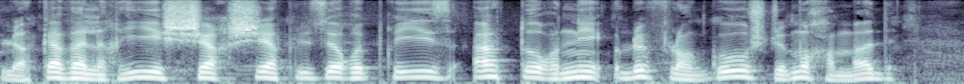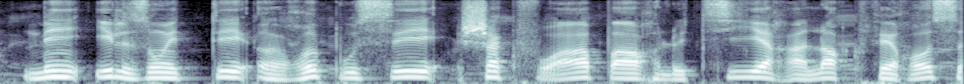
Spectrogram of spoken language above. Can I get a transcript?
Leur cavalerie cherchait à plusieurs reprises à tourner le flanc gauche de Mohammed mais ils ont été repoussés chaque fois par le tir à l'arc féroce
